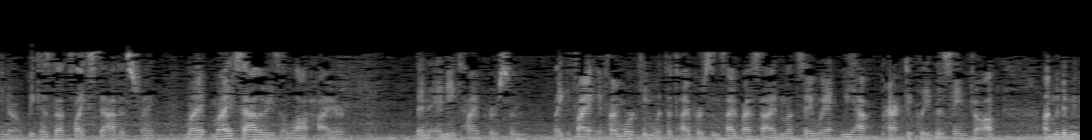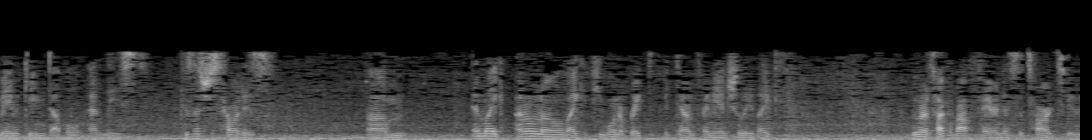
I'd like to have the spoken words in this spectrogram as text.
you know, because that's like status, right? My my salary is a lot higher than any Thai person. Like if I if I'm working with a Thai person side by side, and let's say we we have practically the same job, I'm going to be making double at least, because that's just how it is. Um, and like I don't know, like if you want to break it down financially, like we want to talk about fairness, it's hard to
